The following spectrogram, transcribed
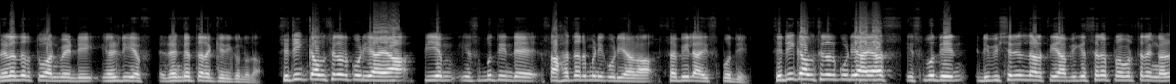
നിലനിർത്തുവാൻ വേണ്ടി എൽ ഡി എഫ് രംഗത്തിറക്കിയിരിക്കുന്നത്. സിറ്റിംഗ് കൗൺസിലർ കൂടിയായ പി എം ഇസ്മുദ്ദീന്റെ സഹധർമ്മിണി കൂടിയാണ് സബീല ഇസ്മുദ്ദീൻ. സിറ്റിംഗ് കൗൺസിലർ കൂടിയായ ഇസ്മുദ്ദീൻ ഡിവിഷനിൽ നടത്തിയ വികസന പ്രവർത്തനങ്ങൾ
